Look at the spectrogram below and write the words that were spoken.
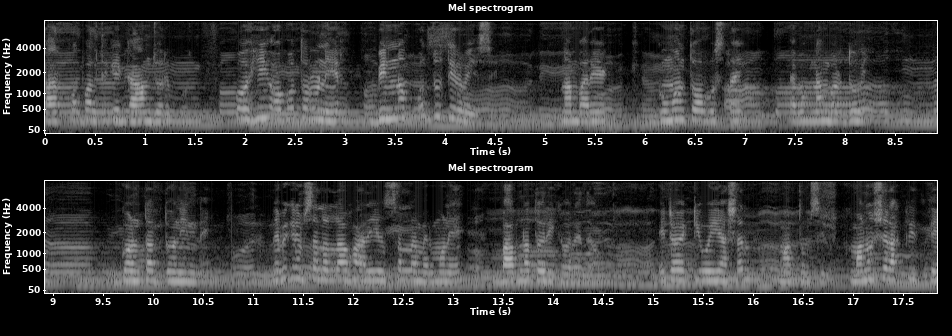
তার কপাল থেকে গাম পড়ত। ওহি অবতরণের ভিন্ন পদ্ধতি রয়েছে। নাম্বার এক, ঘুমন্ত অবস্থায় এবং নাম্বার দুই ঘণ্টার ধ্বনির নেই। নবী করিম সাল্লাহ আলী সাল্লামের মনে ভাবনা তৈরি করে দাও এটাও একটি ওই আসার মাধ্যম ছিল। মানুষের আকৃতিতে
